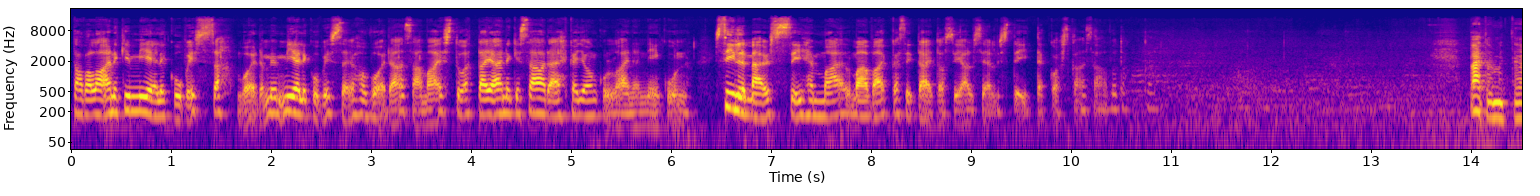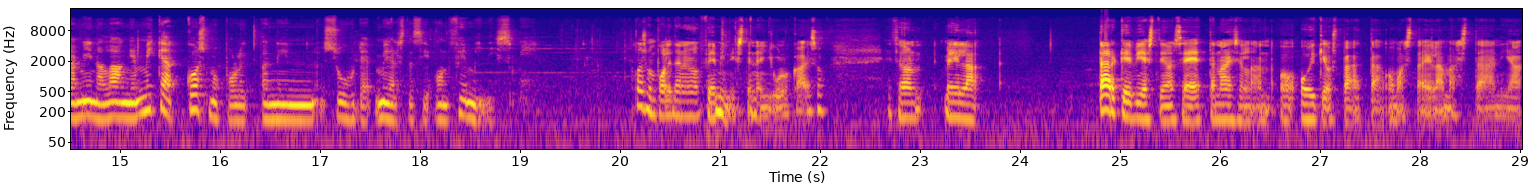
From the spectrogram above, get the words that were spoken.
tavallaan ainakin mielikuvissa, voida, mielikuvissa, johon voidaan samaistua, tai ainakin saada ehkä jonkunlainen niin kuin silmäys siihen maailmaan, vaikka sitä ei tosiasiallisesti itse koskaan saavutakaan. Päätoimittaja Miina Lange, mikä kosmopolitanin suhde mielestäsi on feminismiin? Kosmopolitanin on feministinen julkaisu. Se on meillä tärkeä viesti on se, että naisella on oikeus päättää omasta elämästään ja,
